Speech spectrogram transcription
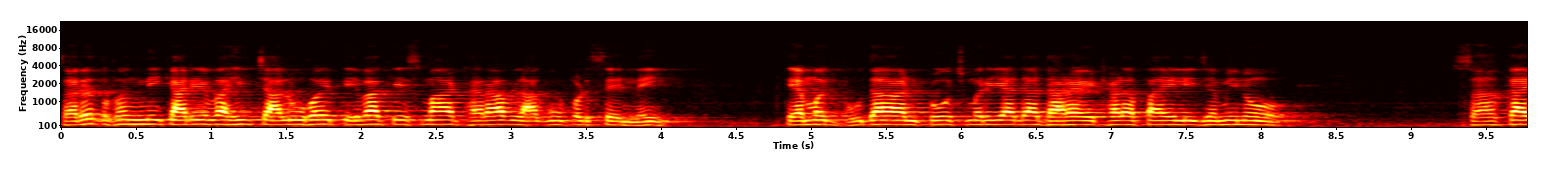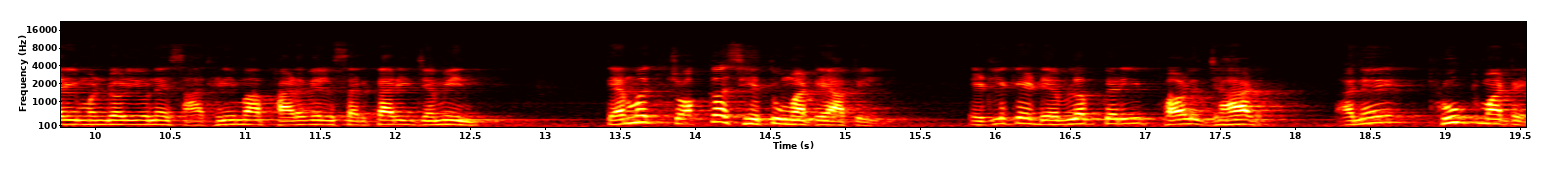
શરત ભંગની કાર્યવાહી ચાલુ હોય તેવા કેસમાં ઠરાવ લાગુ પડશે નહીં. તેમજ ભૂદાન ટોચ મર્યાદા ધારા હેઠળ અપાયેલી જમીનો સહકારી મંડળીઓને સાથણીમાં ફાળવેલ સરકારી જમીન તેમજ ચોક્કસ હેતુ માટે આપેલી. એટલે કે ડેવલપ કરી ફળ, ઝાડ અને ફ્રૂટ માટે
